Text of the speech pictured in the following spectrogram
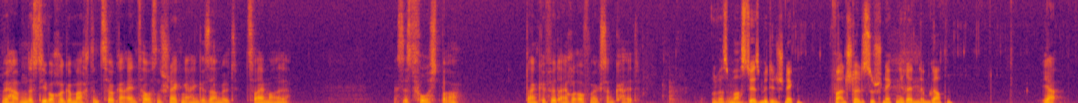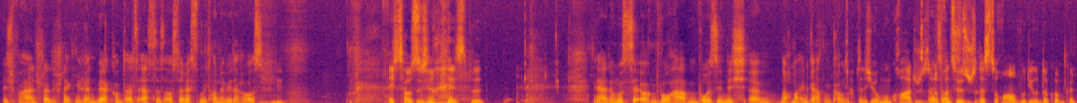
Wir haben das die Woche gemacht und ca. 1000 Schnecken eingesammelt. Zweimal. Es ist furchtbar. Danke für eure Aufmerksamkeit. Und was machst du jetzt mit den Schnecken? Veranstaltest du Schneckenrennen im Garten? Ja, ich veranstalte Schneckenrennen. Wer kommt als erstes aus der Restmülltonne wieder raus? Echt, haust du den Restmüll? Ja, du musst sie irgendwo haben, wo sie nicht ähm, nochmal in den Garten kommen. Habt ihr nicht irgendwo ein kroatisches oder Also französisches Restaurant, wo die unterkommen können?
